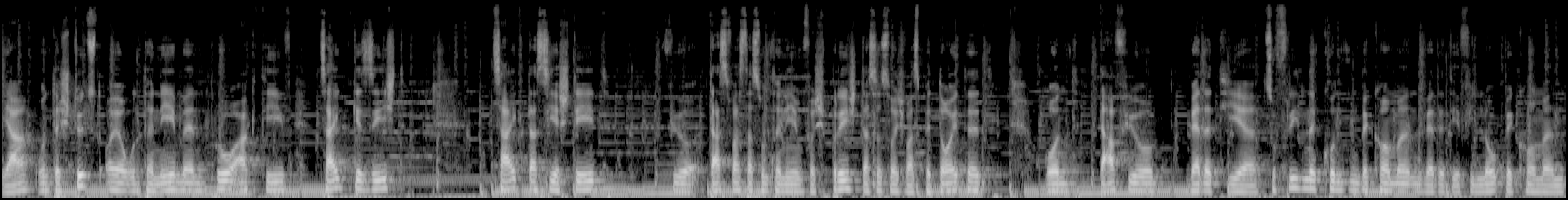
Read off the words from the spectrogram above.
ja, unterstützt euer Unternehmen proaktiv, zeigt Gesicht, zeigt, dass ihr steht für das, was das Unternehmen verspricht, dass es euch was bedeutet und dafür werdet ihr zufriedene Kunden bekommen, werdet ihr viel Lob bekommen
